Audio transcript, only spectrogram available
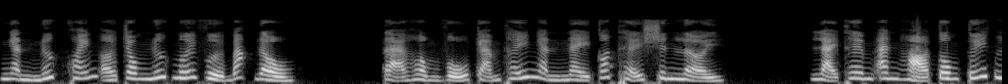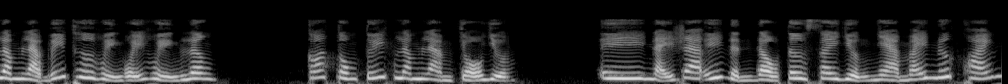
ngành nước khoáng ở trong nước mới vừa bắt đầu. Tạ Hồng Vũ cảm thấy ngành này có thể sinh lợi. Lại thêm anh họ Tôn Tuyết Lâm là bí thư huyện ủy huyện Lân. Có Tôn Tuyết Lâm làm chỗ dựa. Y nảy ra ý định đầu tư xây dựng nhà máy nước khoáng.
